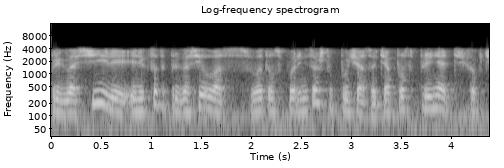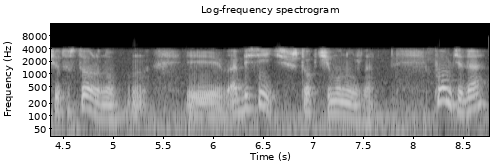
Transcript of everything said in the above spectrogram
пригласили, или кто-то пригласил вас в этом споре не то, чтобы поучаствовать, а просто принять как чью-то сторону и объяснить, что к чему нужно. Помните, да?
